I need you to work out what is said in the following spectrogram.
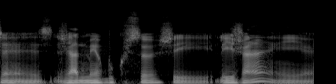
J'admire beaucoup ça chez les gens et euh,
